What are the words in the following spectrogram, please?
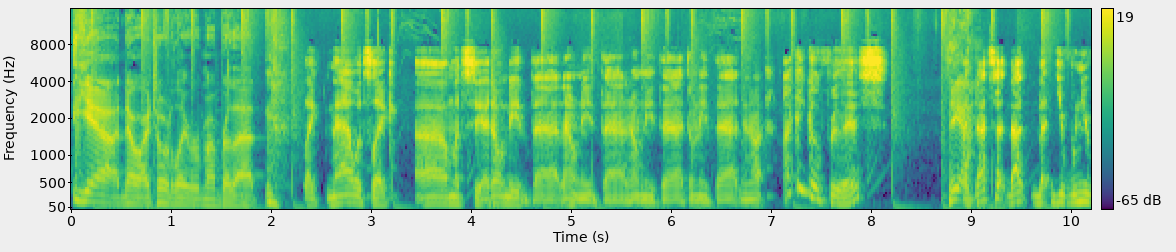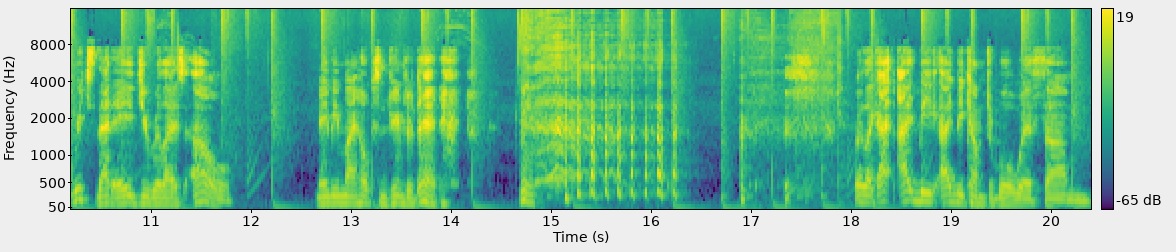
Yeah, no, I totally remember that. Like now, it's like, um, let's see, I don't need that, I don't need that, I don't need that, I don't need that. You know. I could go for this. yeah, Like that's that. that you, when you reach that age, you realize, oh, maybe my hopes and dreams are dead. but like, I, I'd be, I'd be comfortable with, um,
